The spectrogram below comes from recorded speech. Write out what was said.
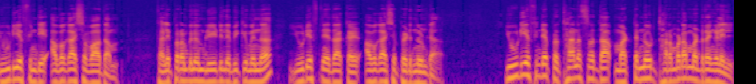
യു ഡി എഫിന്റെ അവകാശവാദം. തളിപ്പറമ്പിലും ലീഡ് ലഭിക്കുമെന്ന് യു ഡി എഫ് നേതാക്കൾ അവകാശപ്പെടുന്നുണ്ട്. യു ഡി എഫിന്റെ പ്രധാന ശ്രദ്ധ മട്ടന്നൂർ ധർമ്മടം മണ്ഡലങ്ങളിൽ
